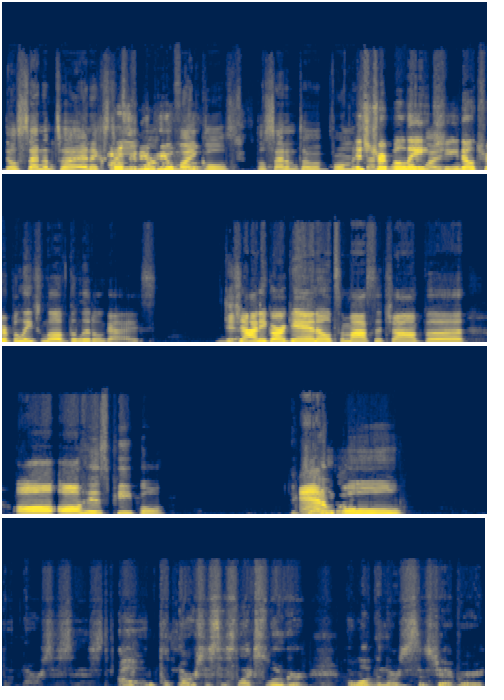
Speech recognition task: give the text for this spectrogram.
They'll send him to see NXT, work appeal with for Hook. Michaels. They'll send him to a former It's Triple H. Mi- You know Triple H loved the little guys. Yeah. Johnny Gargano, Tommaso Ciampa, all all his people. Adam. Cole. Oh, the narcissist Lex Luger. I love the narcissist Jack Perry.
